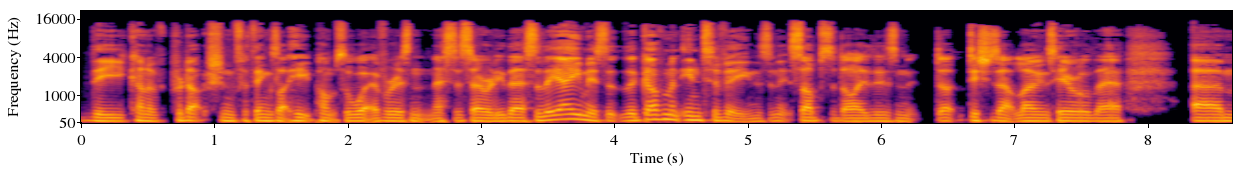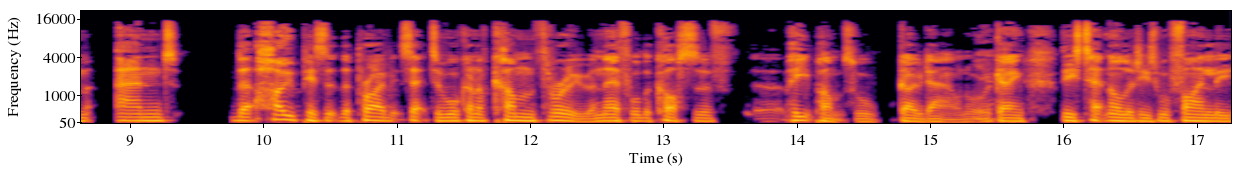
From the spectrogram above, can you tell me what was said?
the kind of production for things like heat pumps or whatever isn't necessarily there. So the aim is that the government intervenes and it subsidizes and it dishes out loans here or there. Um, and that hope is that the private sector will kind of come through and therefore the costs of uh, heat pumps will go down or yeah. again these technologies will finally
